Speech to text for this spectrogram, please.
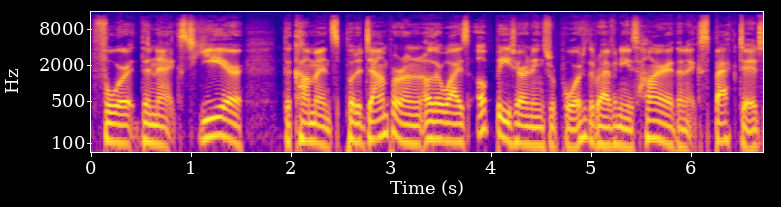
for the next year. The comments put a damper on an otherwise upbeat earnings report. The revenue is higher than expected.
